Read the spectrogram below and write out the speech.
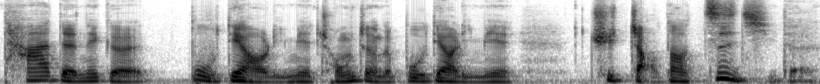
她的那个步调里面，重整的步调里面去找到自己的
